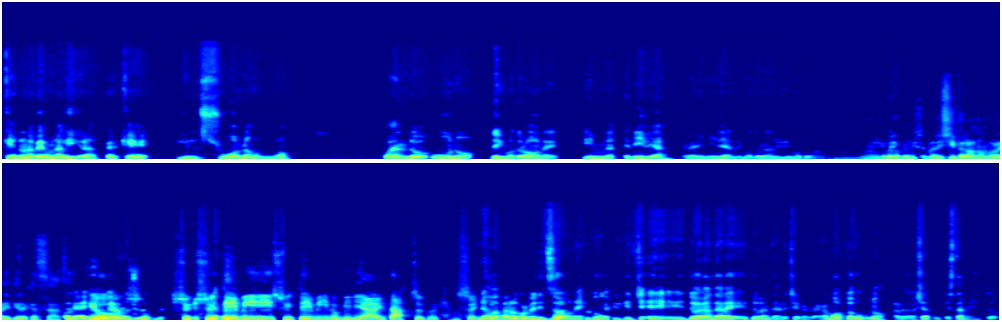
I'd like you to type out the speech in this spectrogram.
che non aveva una lira perché il suo nonno, quando uno dei Modrone in Emilia, era in Emilia, nei Modroni di Modrone, mi ricordo che mi sembra di sì, però non vorrei dire cazzate. ok, io su- su- sui, temi, sui temi nobiliari taccio perché non so No, ma parlo proprio di zone. Comunque, eh, doveva andare, doveva andare c'era, era morto uno, aveva lasciato un testamento,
